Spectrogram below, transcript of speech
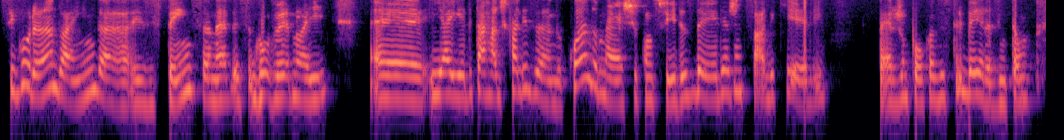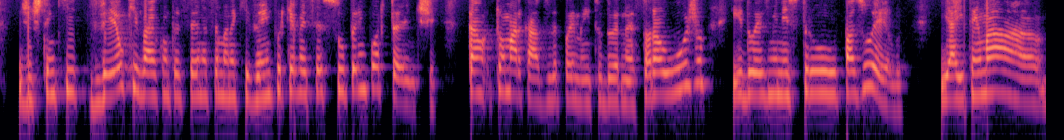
segurando ainda a existência né, desse governo aí. É, e aí ele está radicalizando. Quando mexe com os filhos dele, a gente sabe que ele perde um pouco as estribeiras. Então, a gente tem que ver o que vai acontecer na semana que vem, porque vai ser super importante. Estão tá, marcados o depoimento do Ernesto Araújo e do ex-ministro Pazuello. E aí tem uma.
